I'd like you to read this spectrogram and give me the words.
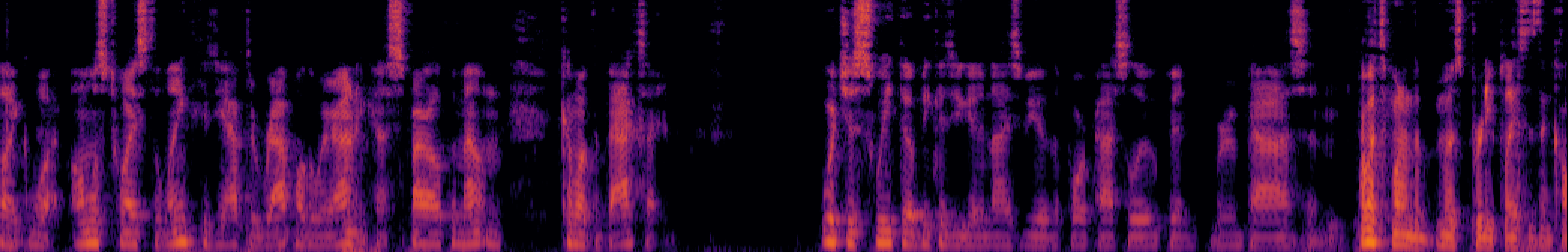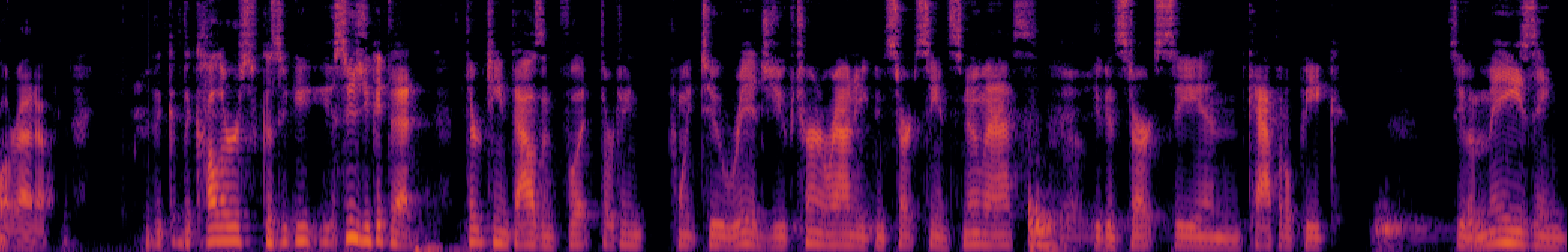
like what? Almost twice the length because you have to wrap all the way around it, kind of spiral up the mountain, come up the backside. Which is sweet though because you get a nice view of the Four Pass Loop and Maroon Pass and Oh, it's one of the most pretty places in Colorado. The, the colors, because as soon as you get to that 13,000 foot, 13.2 ridge, you turn around and you can start seeing Snowmass. yeah. You can start seeing Capitol Peak. So you have amazing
